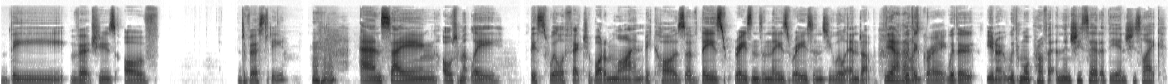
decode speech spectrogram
the virtues of diversity Mhm. and saying ultimately this will affect your bottom line because of these reasons and these reasons you will end up Yeah, that With was a- great. with a you know with more profit and then she said at the end she's like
